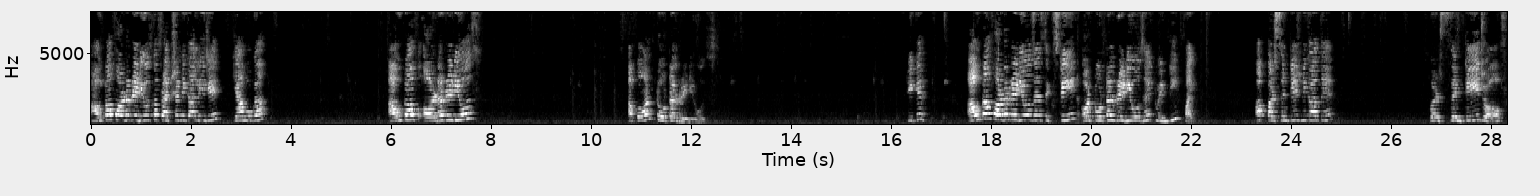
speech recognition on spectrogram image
out of order radios का फ्रैक्शन निकाल लीजिए, क्या होगा? Out of order radios upon total radios ठीक है? आउट ऑफ़ ऑर्डर रेडियोज है 16 और टोटल रेडियोज है 25 अब परसेंटेज निकालते हैं. Percentage of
